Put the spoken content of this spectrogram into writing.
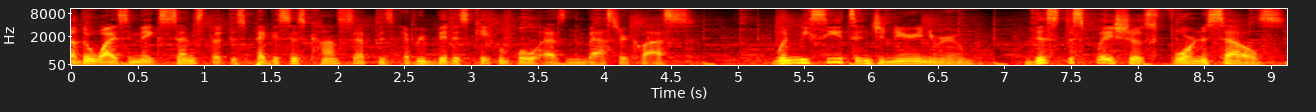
Otherwise it makes sense that this Pegasus concept is every bit as capable as an ambassador class. When we see its engineering room, this display shows four nacelles.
